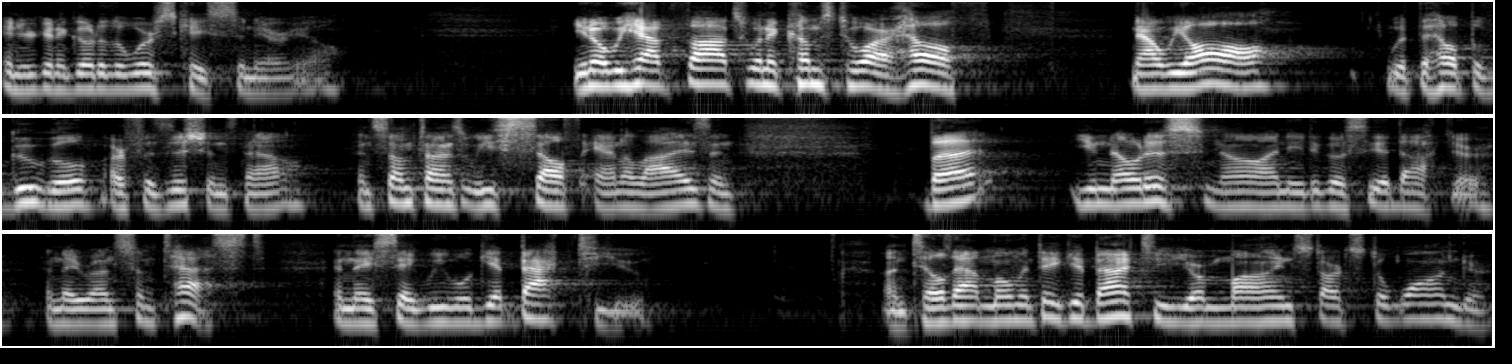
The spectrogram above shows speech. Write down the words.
And you're going to go to the worst case scenario. You know, we have thoughts when it comes to our health. Now, we all, with the help of Google, are physicians now, and sometimes we self analyze. And, but you notice, no, I need to go see a doctor. And they run some tests, and they say, we will get back to you. Until that moment they get back to you, your mind starts to wander.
